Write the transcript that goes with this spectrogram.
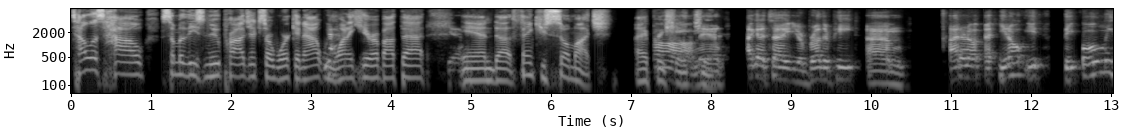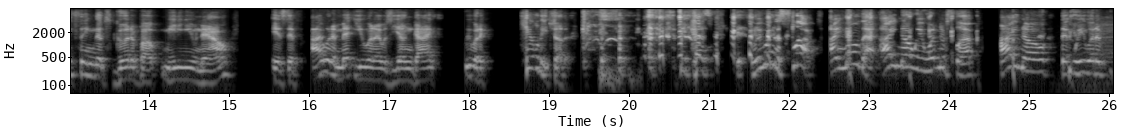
Tell us how some of these new projects are working out. We yeah. want to hear about that. Yeah. And uh, thank you so much. I appreciate oh, you. Man. I got to tell you, your brother Pete. Um, I don't know. Uh, you know, the only thing that's good about meeting you now is if I would have met you when I was a young guy, we would have killed each other because we wouldn't have slept. I know that. I know we wouldn't have slept. I know that we would have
